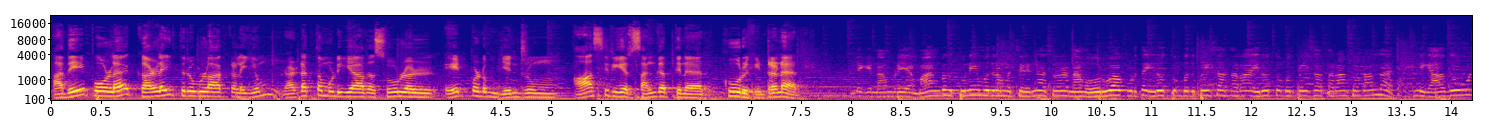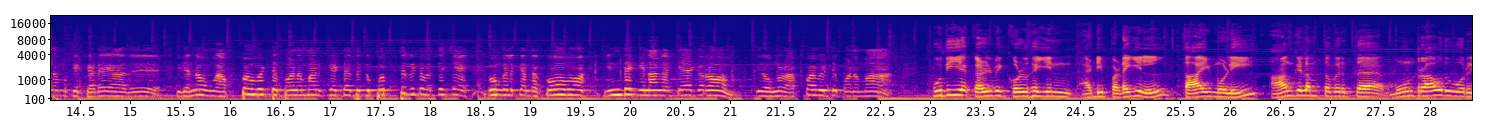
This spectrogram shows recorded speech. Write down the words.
அதேபோல கலை திருவிழாக்களையும் நடத்த முடியாத சூழல் ஏற்படும் என்றும் ஆசிரியர் சங்கத்தினர் கூறுகின்றனர். இன்னைக்கு நம்முடைய மாண்புக்கு துணை முதலமைச்சர் என்ன சொல்ற நம்ம ஒரு ரூபா கொடுத்தா இருபத்தொன்பது பைசா தரான் இருபத்தொன்பது பைசா தரான்னு சொல்றாங்க இன்னைக்கு அதுவும் நமக்கு கிடையாது. இது என்ன உங்க அப்பன் விட்டு பணமான்னு கேட்டதுக்கு பொத்துக்கிட்டு வந்துச்சு. உங்களுக்கு அந்த கோபம் இன்றைக்கு நாங்க கேட்கிறோம். இது உங்களோட அப்பா விட்டு பணமா? புதிய கல்விக் கொள்கையின் அடிப்படையில் தாய்மொழி ஆங்கிலம் தவிர்த்த மூன்றாவது ஒரு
